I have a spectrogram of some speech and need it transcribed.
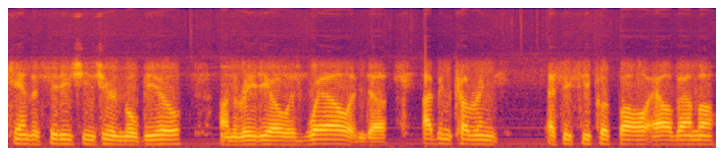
Kansas City. She's here in Mobile on the radio as well, and uh, I've been covering SEC football, Alabama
